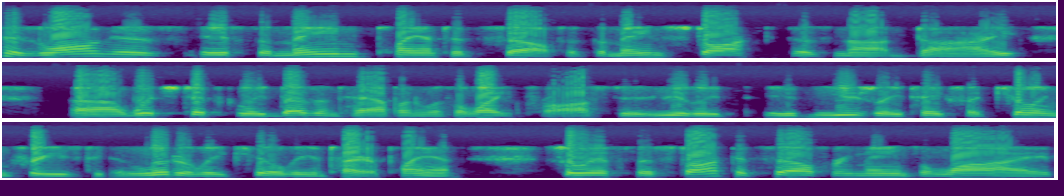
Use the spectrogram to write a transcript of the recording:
as long as if the main plant itself, if the main stalk does not die, uh, which typically doesn't happen with a light frost. It usually it usually takes a killing freeze to literally kill the entire plant. So if the stalk itself remains alive,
